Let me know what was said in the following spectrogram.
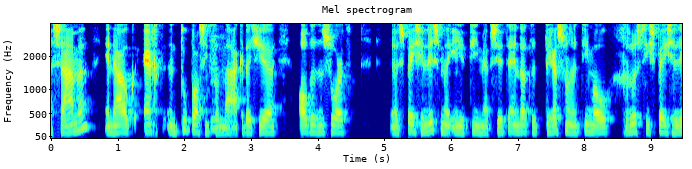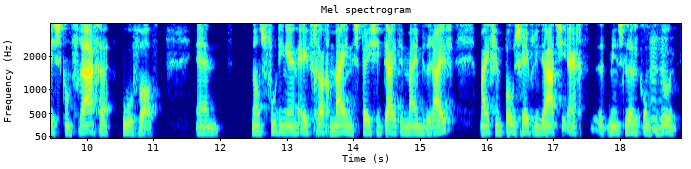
samen. En daar ook echt een toepassing van mm. maken. Dat je altijd een soort specialisme in je team hebt zitten. En dat de rest van het team ook gerust die specialist kan vragen hoe of wat. En dan is voeding en eetgedrag mijn specialiteit in mijn bedrijf. Maar ik vind postrevalidatie echt het minst leuk om mm -hmm. te mhm. doen.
